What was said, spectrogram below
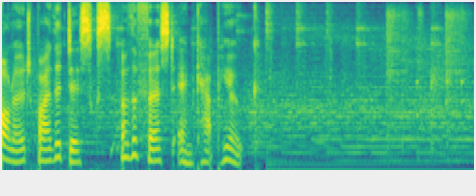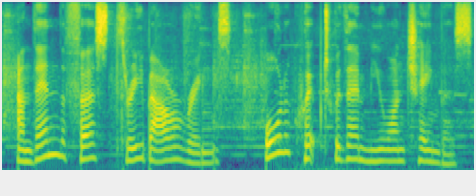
Followed by the discs of the first end cap yoke. And then the first three barrel rings, all equipped with their muon chambers.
